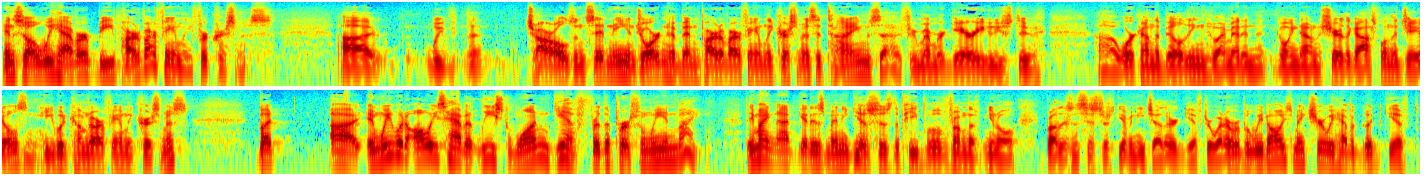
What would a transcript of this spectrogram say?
And so we have her be part of our family for Christmas. Uh, we've uh, Charles and Sydney and Jordan have been part of our family Christmas at times. Uh, if you remember Gary, who used to uh, work on the building, who I met in the, going down to share the gospel in the jails, and he would come to our family Christmas. But uh, and we would always have at least one gift for the person we invite. They might not get as many gifts as the people from the you know brothers and sisters giving each other a gift or whatever, but we'd always make sure we have a good gift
